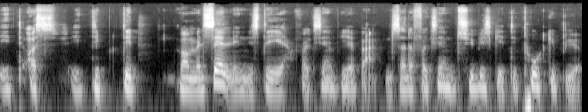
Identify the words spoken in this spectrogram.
et, også et, det, det, hvor man selv investerer, for eksempel via banken, så er der for eksempel typisk et depotgebyr,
